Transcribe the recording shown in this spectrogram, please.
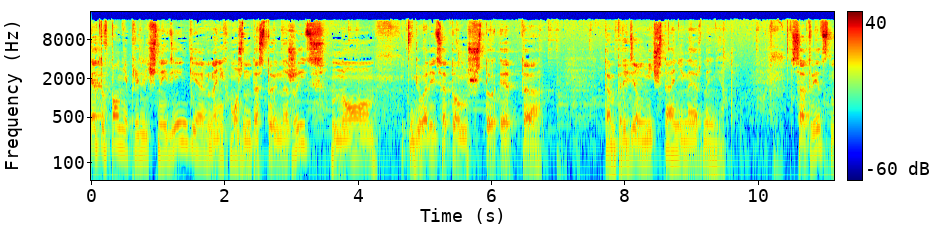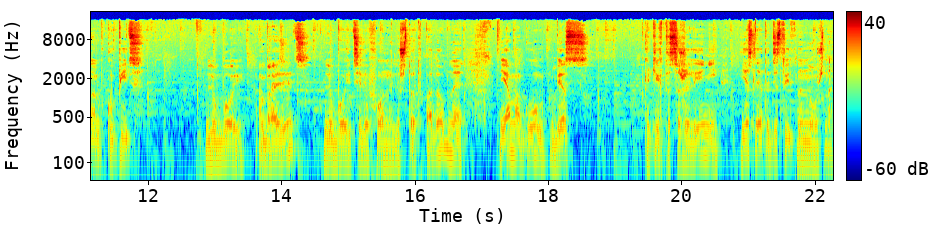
Это вполне приличные деньги, на них можно достойно жить, но говорить о том, что это там предел мечтаний, наверное, нет. Соответственно, купить любой образец, любой телефон или что-то подобное, я могу без каких-то сожалений, если это действительно нужно.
